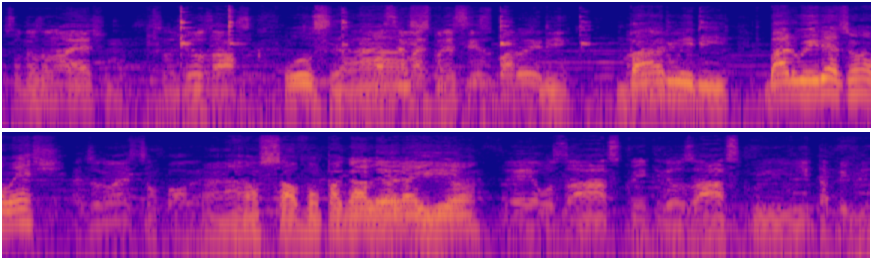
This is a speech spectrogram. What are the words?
Sou da Zona Oeste, mano. Sou de Osasco. Pra ser Osasco. mais preciso, Barueri. Barueri. Barueri é Zona Oeste? É Zona Oeste de São Paulo, né? Ah, um salvão pra galera aí, ó. É Osasco, entre Osasco e Itapevi.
